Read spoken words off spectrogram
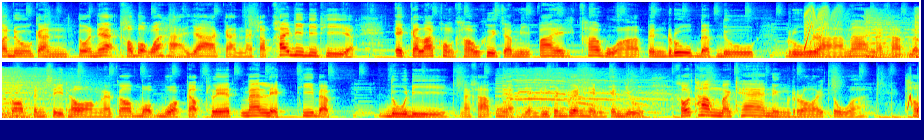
มาดูกันตัวเนี้ยเขาบอกว่าหายากกันนะครับ ค่าย BBT อะเอกลักษณ์ของเขาคือจะมีป้ายค่าหัวเป็นรูปแบบดูหรูหรามากนะครับ แล้วก็เป็นสีทองแล้วก็บวกบวกกับเพลทแม่เหล็กที่แบบดูดีนะครับเนี่ยอย่างที่เพื่อนๆเห็นกันอยู่ เขาทำมาแค่ 100 ตัวเท่า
